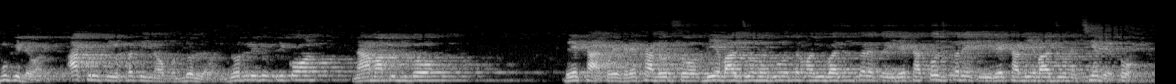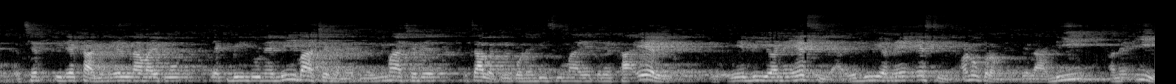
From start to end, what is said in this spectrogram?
મૂકી દેવાનું. આકૃતિ પ્રતિજ્ઞા ઉપર દોર લેવાની. દોર લીધું ત્રિકોણ, નામ આપી દીધો. રેખા કોઈ રેખા દોરશો. બે બાજુઓનું ગુણોત્તરમાં વિભાજન કરે તો એ રેખા તો જ કરે કે એ રેખા બે બાજુઓને છેદે તો. છેદતી રેખા જેને એલ નામ આપ્યું. એક બિંદુને બીમાં છેદે ને એટલે ઈમાં છેદે. તો ચાલો ત્રિકોણ એબીસીમાં એક રેખા એલ એ બી અને એસી આ એ બી અને એસી અનુક્રમ પેલા ડી અને ઈ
